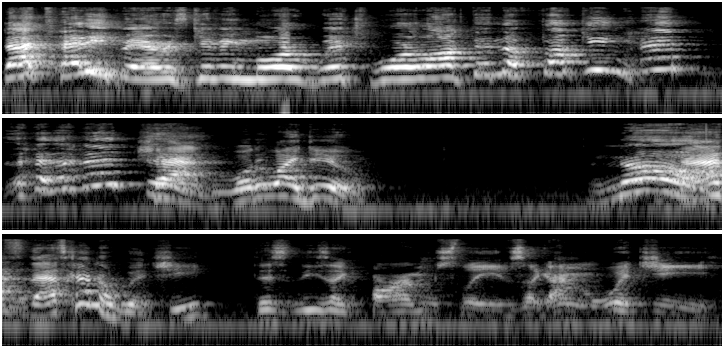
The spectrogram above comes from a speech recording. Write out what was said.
That teddy bear is giving more witch warlock than the fucking head head, head thing. chat. What do I do? No. That's that's kind of witchy. This these like arm sleeves. Like I'm witchy.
